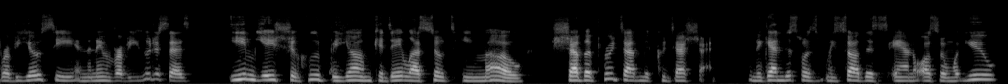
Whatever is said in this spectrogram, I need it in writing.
Rabbi Yossi, in the name of Rabbi Yehuda says, Im yeshahut b'yom kedei lasot imo shava pruta. And again, this was we saw this and also in what you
